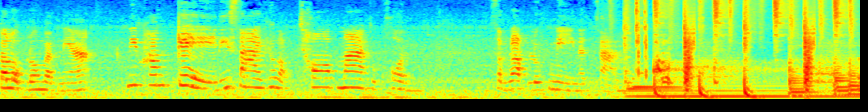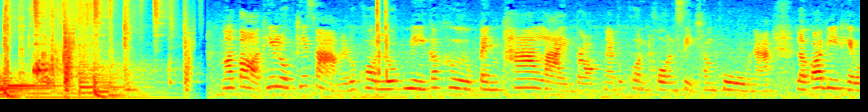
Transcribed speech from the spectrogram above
ตลบลงแบบเนี้ย มีความเก๋ดีไซน์คือแบบชอบมากทุกคนสำหรับลุคนี้นะจ๊ะ มาต่อที่ลุคที่3เลยทุกคนลุคนี้ก็คือเป็นผ้าลายบล็อกนะทุกคนโทนสีชมพูนะ แล้วก็ดีเทล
